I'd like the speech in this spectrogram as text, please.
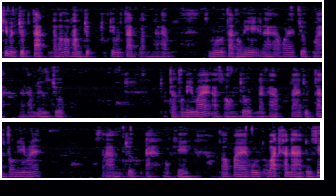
ที่มันจุดตัดเราก็ต้องทำจุดที่มันตัดก่อนนะครับ สมมุติเราตัดตรงนี้นะครับ ก็ได้จุดมานะครับหนึ่งจุด จุดตัดตรงนี้ไหมอะสองจุดนะครับ ได้จุดตัดตรงนี้ไหมสามจุดอะโอเค ต่อไปครูวัดขนาดดูสิ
